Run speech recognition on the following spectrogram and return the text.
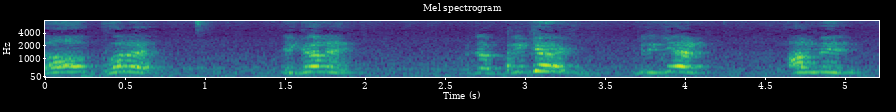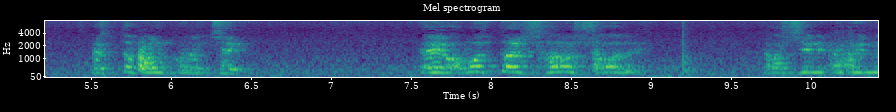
রাত করে এখানে একটা ব্রিগেড ব্রিগেড আর্মির স্থাপন করেছে। এই অবস্থায় সারা শহরে কাশির বিভিন্ন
